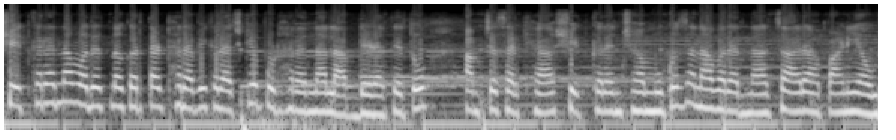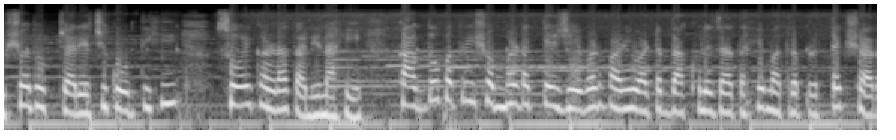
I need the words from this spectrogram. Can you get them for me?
शेतकऱ्यांना मदत न करता ठराविक राजकीय पुढाऱ्यांना लाभ देण्यात येतो. आमच्यासारख्या शेतकऱ्यांच्या मूग जनावरांना चारा पाणी औषध उपचार याची कोणतीही सोय करण्यात आली नाही. कागदोपत्री शंभर टक्के जेवण पाणी वाटप दाखवले जात आहे. मात्र प्रत्यक्षात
